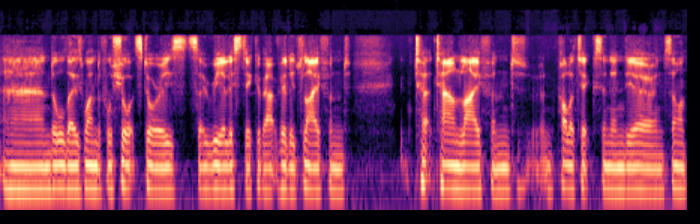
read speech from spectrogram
And all those wonderful short stories, so realistic about village life and t- town life and, and politics in India and so on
